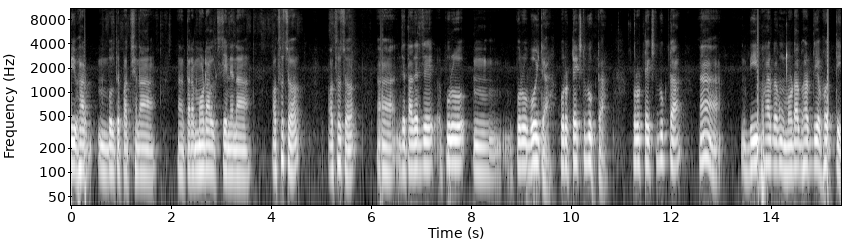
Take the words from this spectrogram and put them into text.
বিভাগ বলতে পারছে না তারা মডাল চেনে না। অথচ অথচ যে তাদের যে পুরো পুরো বইটা, পুরো টেক্সট বুকটা পুরো টেক্সট বুকটা হ্যাঁ বি ভার্ব এবং মডাল ভার্ব দিয়ে ভর্তি,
